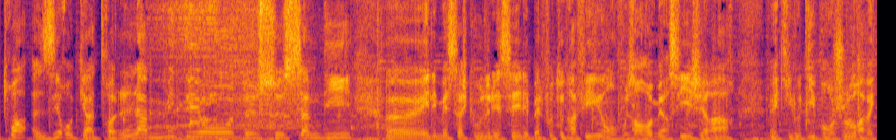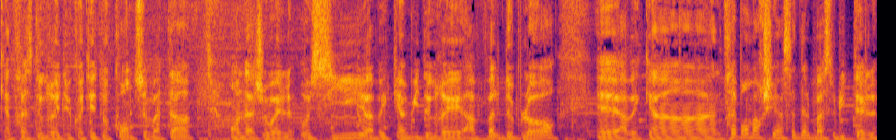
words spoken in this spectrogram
03 04. La météo de ce samedi euh, et les messages que vous nous laissez, les belles photographies. On vous en remercie. Gérard euh, qui nous dit bonjour avec un 13 degrés du côté de Comte ce matin. On a Joël aussi avec un 8 degrés à Val-de-Blore et avec un très bon marché à Saint-Albas-Solitel.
